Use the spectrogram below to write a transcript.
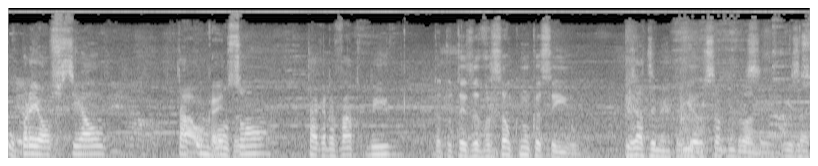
o pré-oficial está Ah, com ok, um bom tu- som, está gravado comigo. Portanto, tu tens a versão que nunca saiu. Exatamente, a minha versão que pronto. não Exato.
